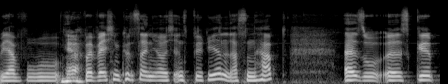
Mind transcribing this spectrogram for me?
ja, wo, ja. bei welchen Künstlern ihr euch inspirieren lassen habt. Also es gibt,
